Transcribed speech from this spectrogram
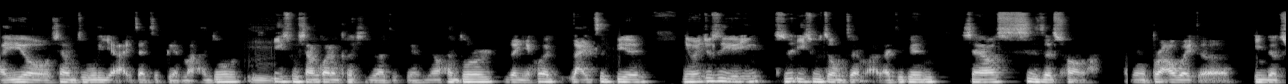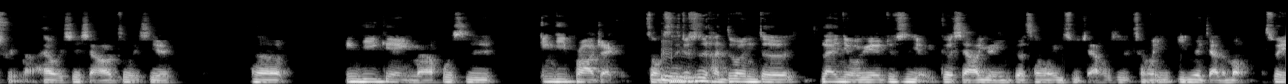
还有像茱莉亚也在这边嘛，很多艺术相关的科系都在这边，然后很多人也会来这边，因为就是一个音，是艺术重镇嘛，来这边想要试着创那个 Broadway 的 industry 嘛，还有一些想要做一些呃 indie game 啊，或是 indie project，总之就是很多人的来纽约就是有一个想要圆一个成为艺术家或是成为音音乐家的梦，所以。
